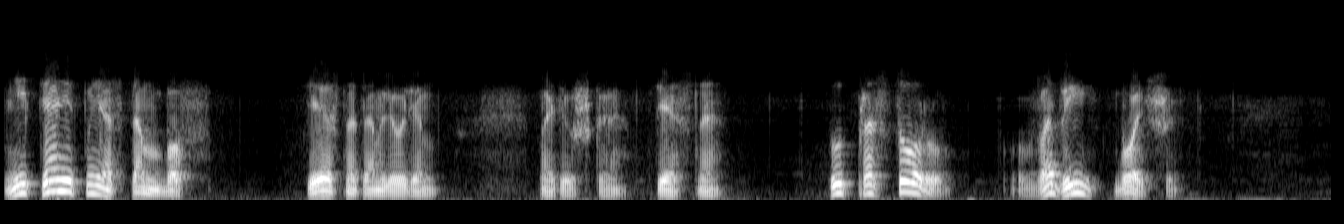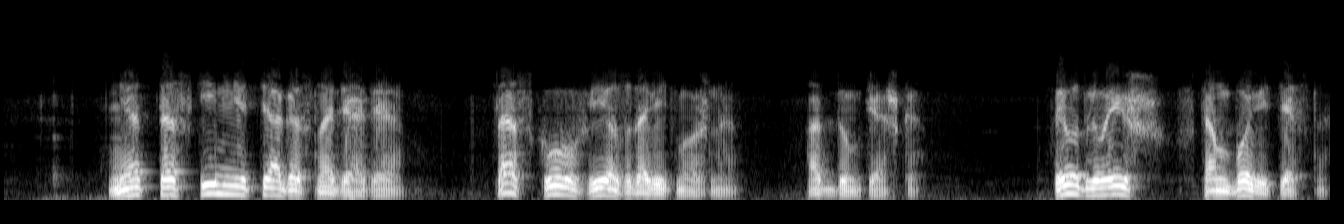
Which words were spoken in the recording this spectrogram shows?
не тянет меня в Тамбов. Тесно там людям, матюшка, тесно. Тут простору, воды больше». Не от тоски мне тягостно, дядя. Тоску ее задавить можно. От дум тяжко. Ты вот говоришь, в Тамбове тесно.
